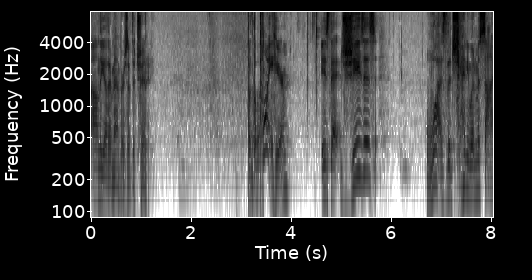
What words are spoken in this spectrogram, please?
on the other members of the Trinity. But the point here is that Jesus was the genuine Messiah.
